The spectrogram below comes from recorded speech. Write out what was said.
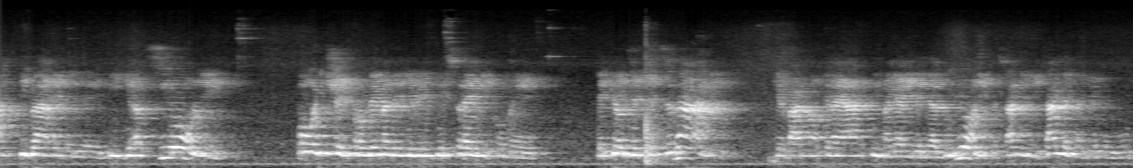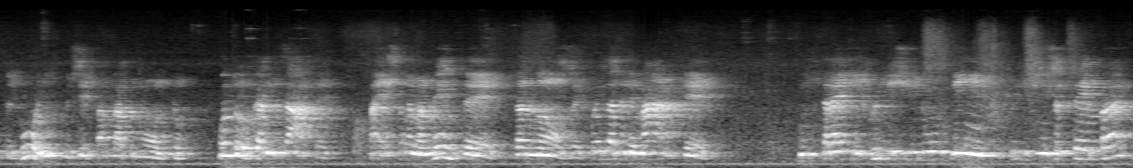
attivare delle migrazioni, poi c'è il problema degli eventi estremi come le piogge eccezionali che vanno a crearti magari delle alluvioni, quest'anno in Italia ne abbiamo avute due di cui si è parlato molto, molto localizzate ma estremamente dannose, quella delle Marche il, 3, il 15 minuti, il 15 di settembre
